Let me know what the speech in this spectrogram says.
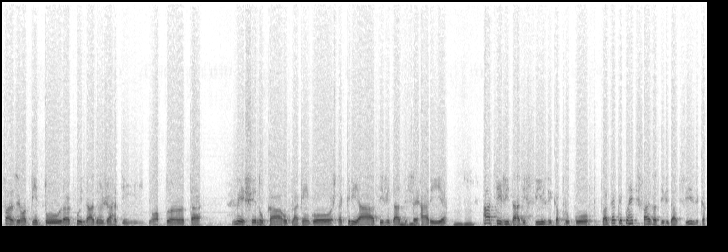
fazer uma pintura, cuidar de um jardim, de uma planta, mexer no carro para quem gosta, criar atividade de serraria, Uhum. atividade física para o corpo. Até porque quando a gente faz atividade física,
